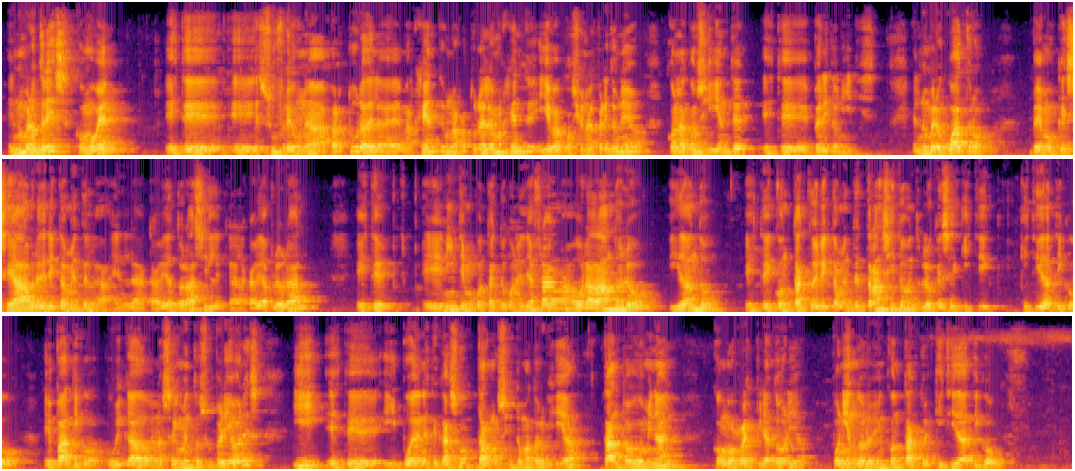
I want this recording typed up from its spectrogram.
El número 3, como ven, este, eh, sufre una apertura de la emergente, una rotura de la emergente y evacuación al peritoneo con la consiguiente este, peritonitis. El número 4 vemos que se abre directamente en la, cavidad torácica, en la cavidad pleural, este, en íntimo contacto con el diafragma, horadándolo y dando este contacto directamente, tránsito entre lo que es el quistidático hepático ubicado en los segmentos superiores y, este, y puede en este caso darnos sintomatología tanto abdominal como respiratoria, poniéndolo en contacto el quistidático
